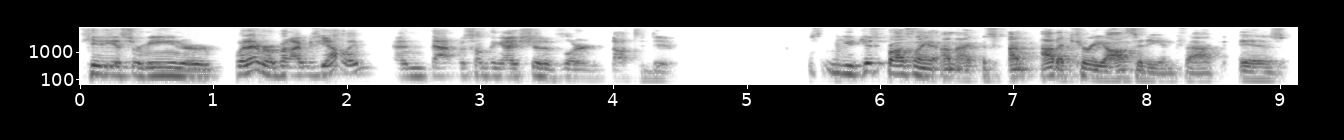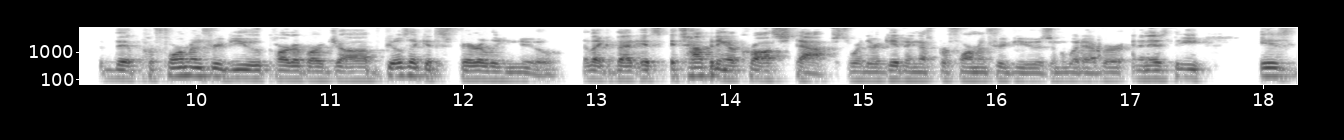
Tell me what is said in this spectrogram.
hideous or mean or whatever, but I was yelling, and that was something I should have learned not to do. You just brought something. I'm, I'm out of curiosity. In fact, is the performance review part of our job feels like it's fairly new, like that it's it's happening across staffs where they're giving us performance reviews and whatever. And is the is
